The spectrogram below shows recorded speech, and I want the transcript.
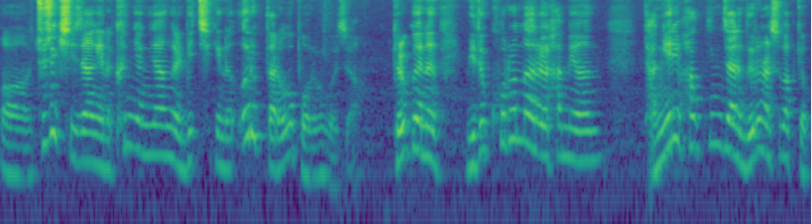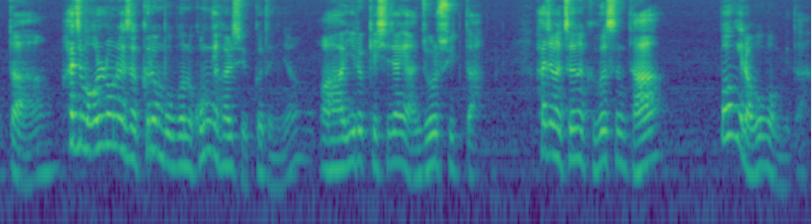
어, 주식시장에는 큰 영향을 미치기는 어렵다고 보는 거죠. 결국에는 with 코로나를 하면 당연히 확진자는 늘어날 수밖에 없다. 하지만 언론에서 그런 부분을 공략할 수 있거든요. 아 이렇게 시장이 안 좋을 수 있다. 하지만 저는 그것은 다 뻥이라고 봅니다.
